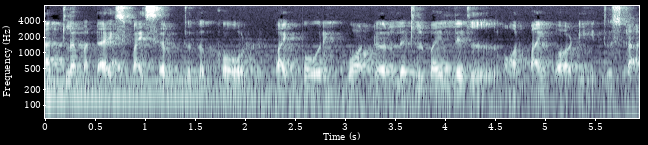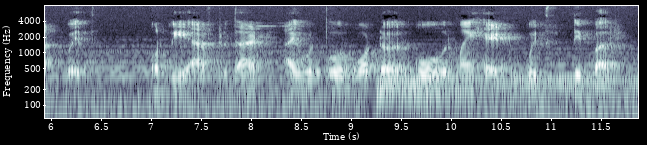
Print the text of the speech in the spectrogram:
acclimatize myself to the cold by pouring water little by little on my body to start with. Only after that I would pour water over my head with dipper.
